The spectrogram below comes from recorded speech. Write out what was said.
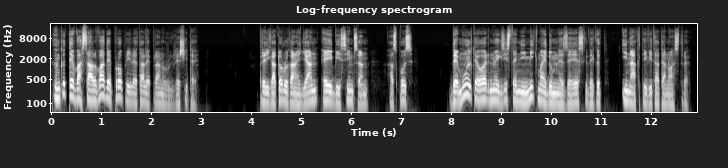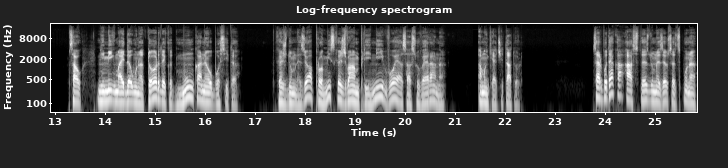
încât te va salva de propriile tale planuri greșite. Predicatorul canadian A.B. Simpson a spus De multe ori nu există nimic mai dumnezeiesc decât inactivitatea noastră sau nimic mai dăunător decât munca neobosită. Căci Dumnezeu a promis că își va împlini voia sa suverană. Am încheiat citatul. S-ar putea ca astăzi Dumnezeu să-ți spună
